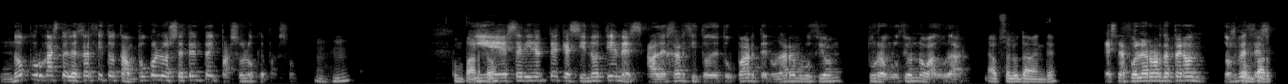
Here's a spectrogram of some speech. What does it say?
no purgaste el ejército tampoco en los 70 y pasó lo que pasó. Y es evidente que si no tienes al ejército de tu parte en una revolución, tu revolución no va a durar. Absolutamente. Este fue el error de Perón dos veces,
